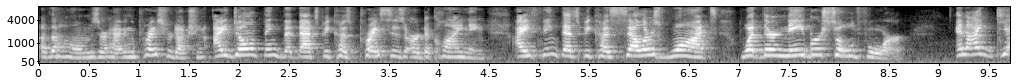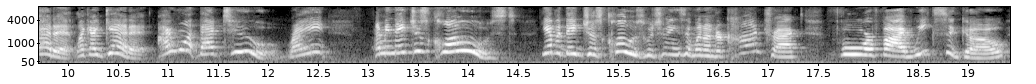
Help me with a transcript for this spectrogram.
of the homes are having a price reduction. I don't think that that's because prices are declining. I think that's because sellers want what their neighbor sold for. And I get it. Like, I get it. I want that too, right? I mean, they just closed. Yeah, but they just closed, which means they went under contract four or five weeks ago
